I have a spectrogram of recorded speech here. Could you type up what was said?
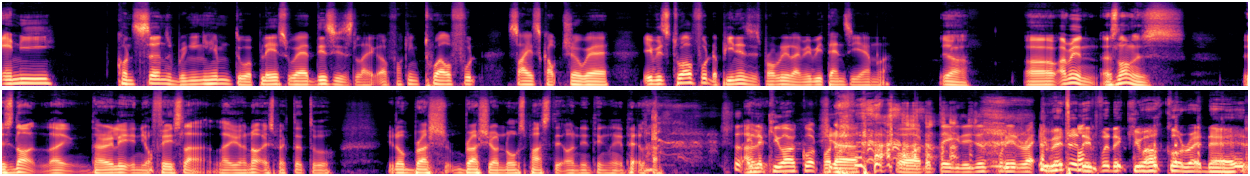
any concerns bringing him to a place where this is like a fucking twelve foot size sculpture? Where if it's twelve foot, the penis is probably like maybe ten cm lah. Yeah. Uh, I mean, as long as it's not like directly in your face, lah. Like you're not expected to, you know, brush brush your nose past it or anything like that, lah. like I the QR code for the for the thing, they just put it right. Imagine they put the QR code right there.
